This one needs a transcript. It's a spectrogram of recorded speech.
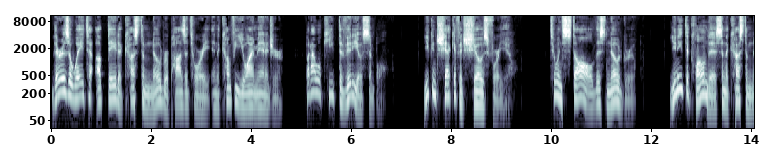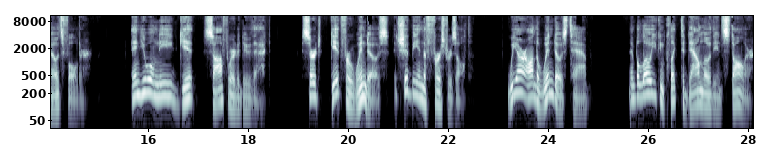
There is a way to update a custom node repository in the Comfy UI Manager, but I will keep the video simple. You can check if it shows for you. To install this node group, you need to clone this in the custom nodes folder. And you will need Git software to do that. Search Git for Windows. It should be in the first result. We are on the Windows tab, and below you can click to download the installer.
